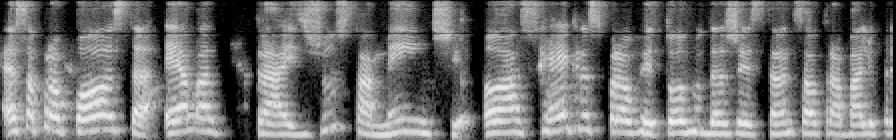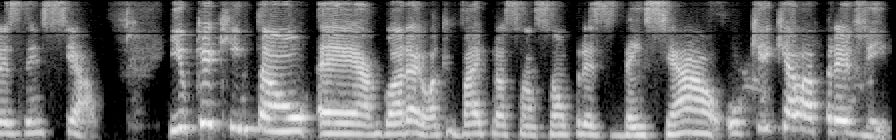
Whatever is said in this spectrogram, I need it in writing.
Essa proposta ela traz justamente as regras para o retorno das gestantes ao trabalho presencial. E o que que então é agora ela que vai para a sanção presidencial? O que que ela prevê?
